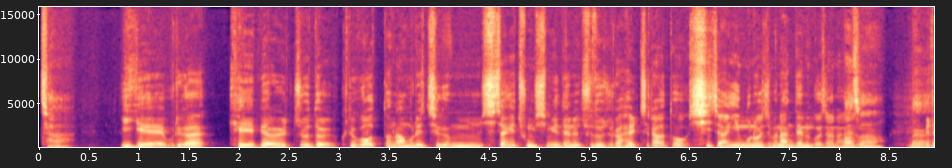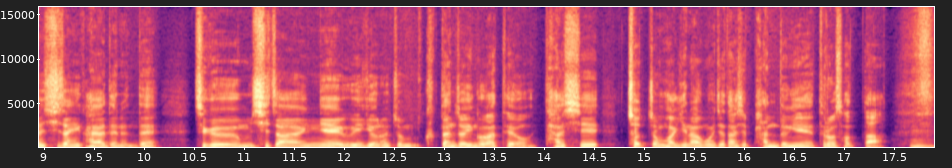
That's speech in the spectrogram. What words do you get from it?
자, 이게 우리가 개별 주들 그리고 어떤 아무리 지금 시장의 중심이 되는 주도주라 할지라도 시장이 무너지면 안 되는 거잖아요. 맞아요. 네. 일단 시장이 가야 되는데 지금 시장의 의견은 좀 극단적인 것 같아요. 다시 저점 확인하고 이제 다시 반등에 들어섰다. 음.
